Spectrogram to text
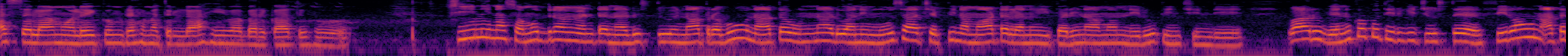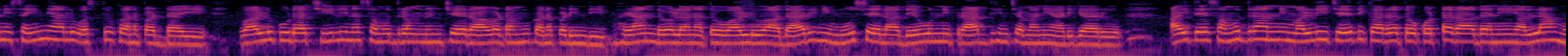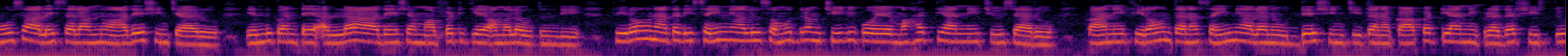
అస్సలాము అలైకుం రహమతుల్లాహి వబర్కాతుహు. చీలిన సముద్రం వెంట నడుస్తూ నా ప్రభువు నాతో ఉన్నాడు అని మూసా చెప్పిన మాటలను ఈ పరిణామం నిరూపించింది. వారు వెనుకకు తిరిగి చూస్తే ఫిరౌన్ అతని సైన్యాలు వస్తూ కనపడ్డాయి. వాళ్ళు కూడా చీలిన సముద్రం నుంచే రావటం కనపడింది. భయాందోళనతో వాళ్ళు ఆ దారిని మూసేలా దేవుణ్ణి ప్రార్థించమని అడిగారు. అయితే సముద్రాన్ని మళ్ళీ చేతికర్రతో కొట్టరాదని అల్లాహ్ మూసా అలైసలాంను ఆదేశించారు. ఎందుకంటే అల్లాహ్ ఆదేశం అప్పటికే అమలవుతుంది. ఫిరౌన్ అతడి సైన్యాలు సముద్రం చీలిపోయే మహత్యాన్ని చూశారు. కానీ ఫిరౌన్ తన సైన్యాలను ఉద్దేశించి తన కాపట్యాన్ని ప్రదర్శిస్తూ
